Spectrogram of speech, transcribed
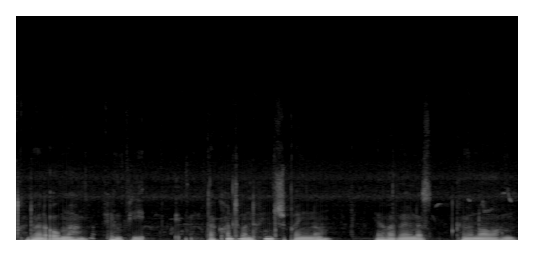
Konnte man da oben noch irgendwie... Da konnte man hinspringen, ne? Ja, warte mal, das können wir noch machen.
